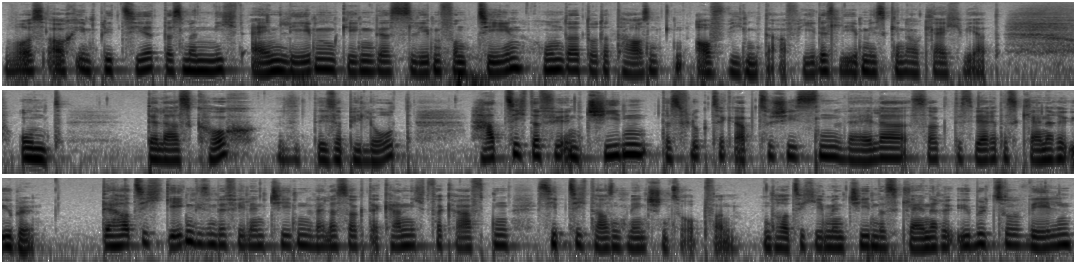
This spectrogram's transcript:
was auch impliziert, dass man nicht ein Leben gegen das Leben von 10, 100 oder Tausenden aufwiegen darf. Jedes Leben ist genau gleich wert. Und der Lars Koch, dieser Pilot, hat sich dafür entschieden, das Flugzeug abzuschießen, weil er sagt, das wäre das kleinere Übel. Der hat sich gegen diesen Befehl entschieden, weil er sagt, er kann nicht verkraften, 70.000 Menschen zu opfern. Und hat sich eben entschieden, das kleinere Übel zu wählen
